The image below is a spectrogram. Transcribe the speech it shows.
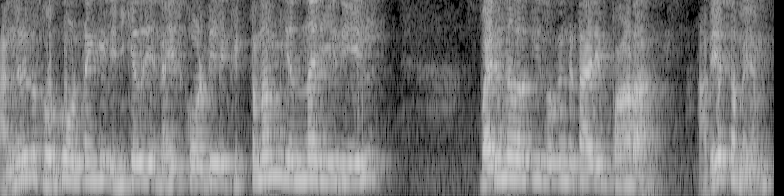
അങ്ങനെ ഒരു സ്വർഗം ഉണ്ടെങ്കിൽ എനിക്കത് നൈസ് ക്വാളിറ്റിയിൽ കിട്ടണം എന്ന രീതിയിൽ വരുന്നവർക്ക് ഈ സ്വർഗം കിട്ടാനും പാടാണ്. അതേസമയം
